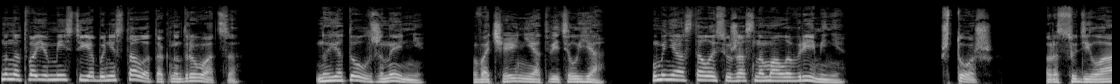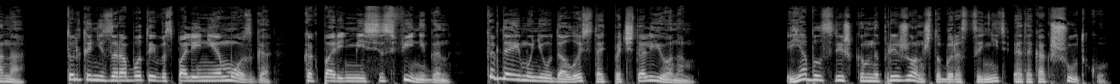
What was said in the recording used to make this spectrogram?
но на твоем месте я бы не стала так надрываться». «Но я должен, Энни», — в отчаянии ответил я. «У меня осталось ужасно мало времени». «Что ж», — рассудила она, только не заработай воспаление мозга, как парень миссис Финниган, когда ему не удалось стать почтальоном. Я был слишком напряжен, чтобы расценить это как шутку.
